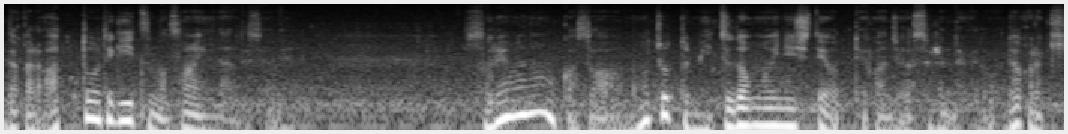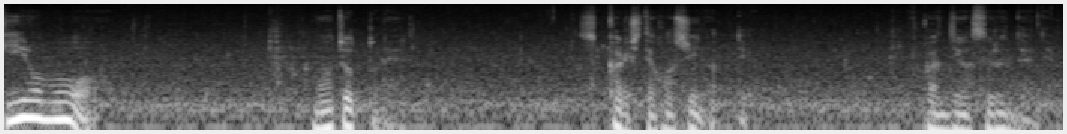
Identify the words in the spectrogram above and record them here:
だから圧倒的いつも3位なんですよね。それはなんかさもうちょっと三つどもえにしてよっていう感じがするんだけど。だから黄色をもうちょっとねしっかりしてほしいなっていう感じがするんだよね。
